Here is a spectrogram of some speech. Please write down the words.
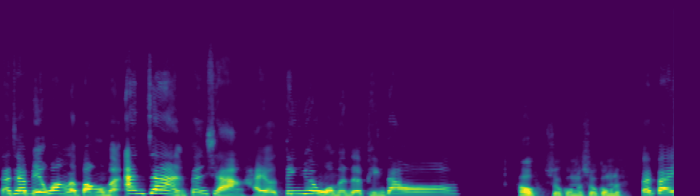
大家别忘了帮我们按赞、分享，还有订阅我们的频道哦。好，收工了，收工了，拜拜。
